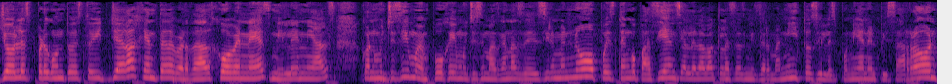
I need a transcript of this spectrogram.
yo les pregunto esto y llega gente de verdad, jóvenes, millennials, con muchísimo empuje y muchísimas ganas de decirme, no, pues tengo paciencia, le daba clases a mis hermanitos y les ponía en el pizarrón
